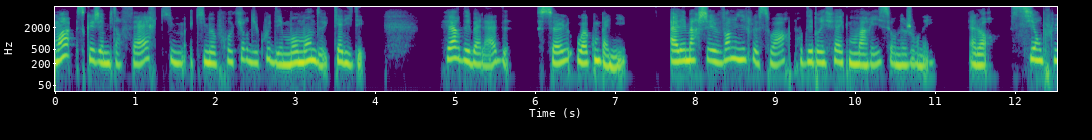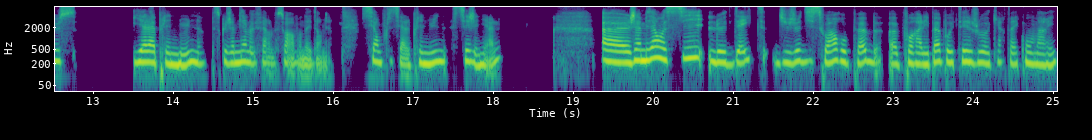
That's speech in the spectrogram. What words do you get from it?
moi, ce que j'aime bien faire, qui, me procure du coup des moments de qualité, faire des balades, seul ou accompagné, aller marcher 20 minutes le soir pour débriefer avec mon mari sur nos journées. Alors, si en plus il y a la pleine lune, parce que j'aime bien le faire le soir avant d'aller dormir, si en plus il y a la pleine lune, c'est génial. Euh, j'aime bien aussi le date du jeudi soir au pub euh, pour aller papoter, jouer aux cartes avec mon mari.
